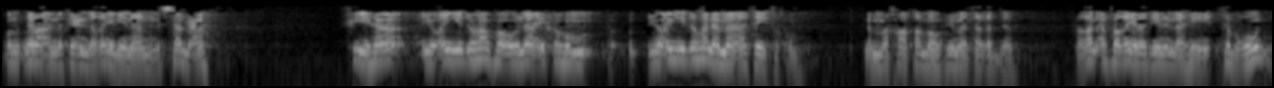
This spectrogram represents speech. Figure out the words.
والقراءة التي عند غيرنا من السبعة فيها يؤيدها فأولئك هم يؤيدها لما أتيتكم لما خاطبهم فيما تقدم. فقال أفغير دين الله تبغون؟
